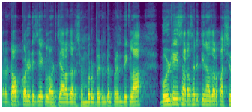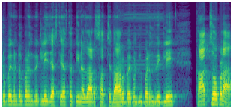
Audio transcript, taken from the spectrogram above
तर टॉप क्वालिटीचे एक लॉट चार हजार शंभर रुपये क्विंटलपर्यंत विकला. गोल्डी सरासरी तीन हजार पाचशे रुपये क्विंटलपर्यंत विकली. जास्तीत जास्त तीन हजार सातशे दहा रुपये क्विंटलपर्यंत विकली. खात चोपडा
